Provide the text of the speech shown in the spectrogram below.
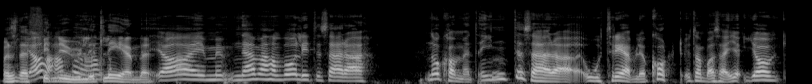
Med sån där Ja, finurligt han- leende. Ja, men, nej men han var lite så här, no comment, inte så här uh, otrevlig och kort, utan bara så här, jag, jag,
